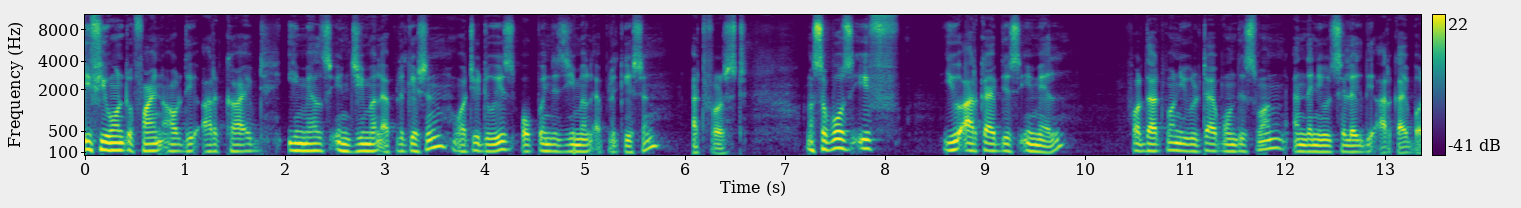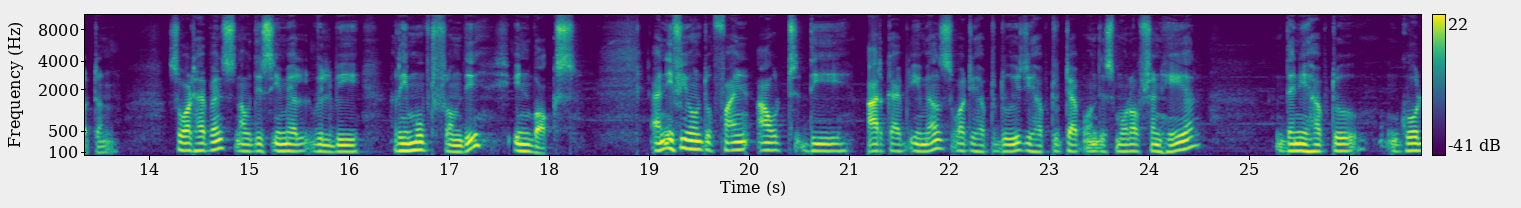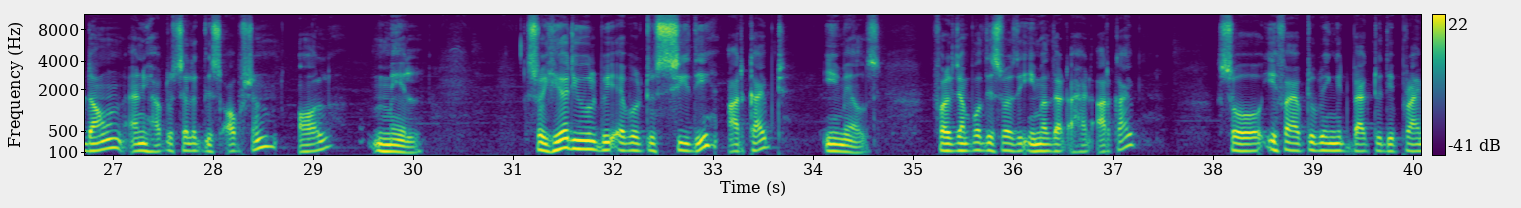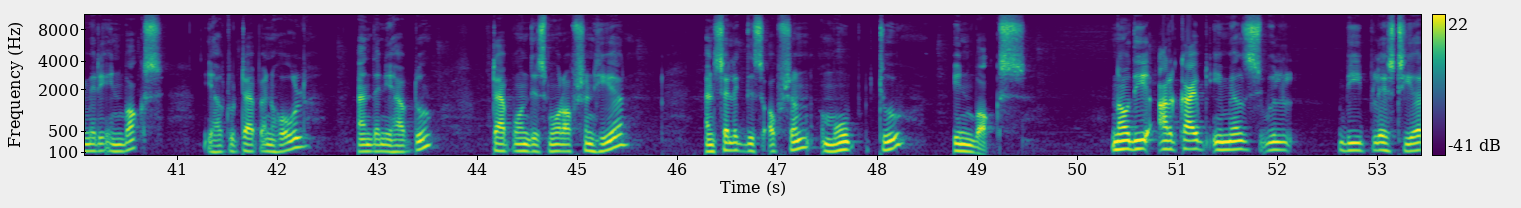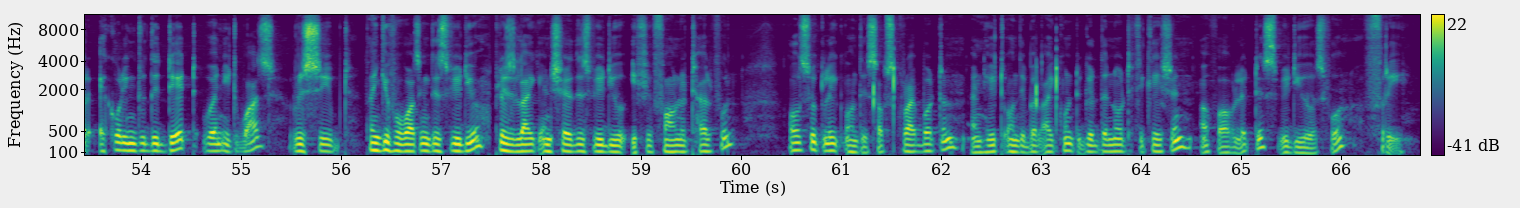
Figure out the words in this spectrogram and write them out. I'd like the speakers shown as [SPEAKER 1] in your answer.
[SPEAKER 1] if you want to find out the archived emails in gmail application what you do is open the gmail application at first. Now suppose if you archive this email for that one you will tap on this one and then you will select the archive button. So what happens? Now this email will be removed from the inbox. And if you want to find out the archived emails what you have to do is you have to tap on this more option here. Then you have to go down and you have to select this option all mail. So here you will be able to see the archived emails. For example this was the email that i had archived. So if i have to bring it back to the primary inbox you have to tap and hold and then you have to tap on this more option here and select this option move to inbox. Now the archived emails will be placed here according to the date when it was received. Thank you for watching this video. Please like and share this video if you found it helpful. Also click on the subscribe button and hit on the bell icon to get the notification of our latest videos for free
